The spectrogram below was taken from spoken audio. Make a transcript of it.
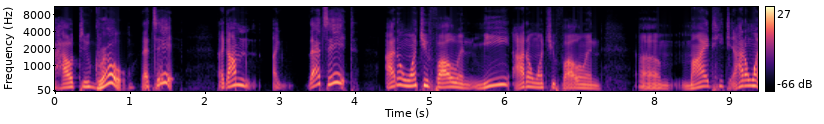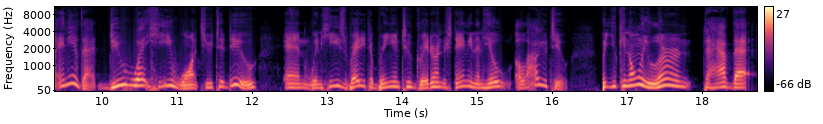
how to grow. That's it. Like i'm like that's it. I don't want you following me. I don't want you following um, my teaching. I don't want any of that. Do what he wants you to do. And when he's ready to bring you into greater understanding then he'll allow you to but you can only learn to have that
